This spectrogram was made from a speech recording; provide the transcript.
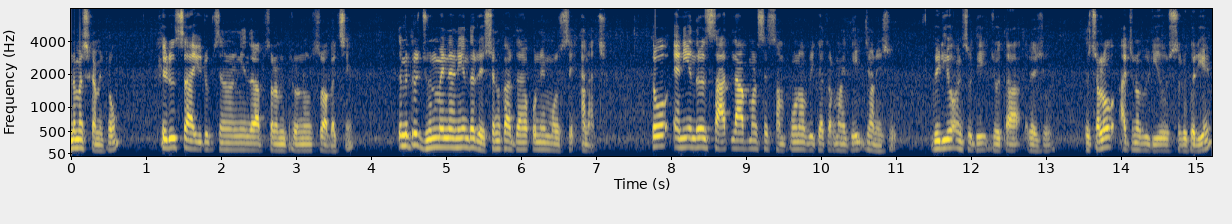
નમસ્કાર મિત્રો. ખેડૂત શાહ યુટ્યુબ ચેનલની અંદર આપ સૌ મિત્રોનું સ્વાગત છે. તો મિત્રો, જૂન મહિનાની અંદર રેશન કાર્ડ ધારકોને મળશે અનાજ. તો એની અંદર સાત લાભ મળશે સંપૂર્ણ વિગતવાર માહિતી જાણીશું. વીડિયો અંત સુધી જોતા રહેજો. તો ચલો, આજનો વીડિયો શરૂ કરીએ.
